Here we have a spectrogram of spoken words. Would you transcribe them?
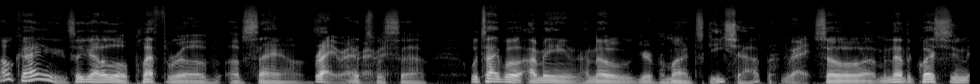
Okay. So you got a little plethora of, of sounds. Right, right, That's right, what's up. What type of? I mean, I know you're Vermont Ski Shoppe. right. So um, another question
